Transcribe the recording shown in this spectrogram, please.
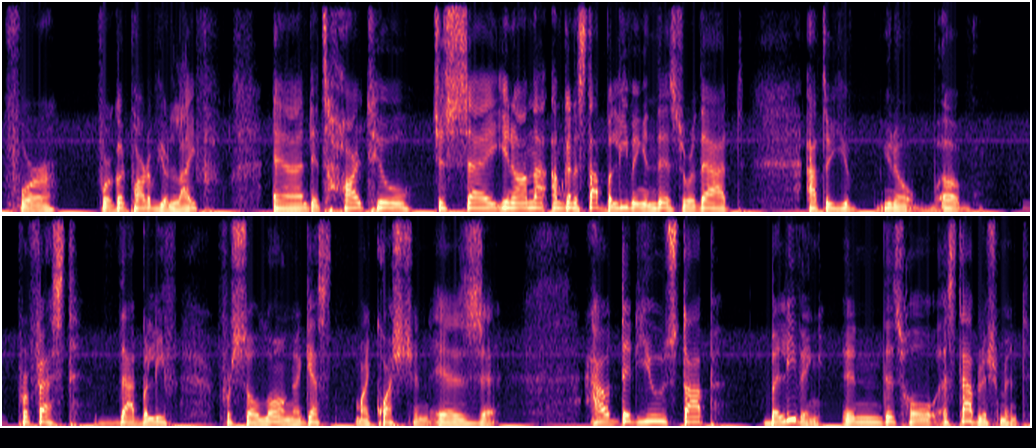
for for a good part of your life and it's hard to just say you know i'm not i'm gonna stop believing in this or that after you've you know uh, professed that belief for so long. I guess my question is uh, how did you stop believing in this whole establishment?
